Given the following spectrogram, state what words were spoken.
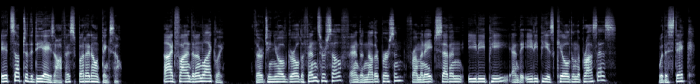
it's up to the DA's office, but I don't think so. I'd find it unlikely. 13 year old girl defends herself and another person from an H7 EDP, and the EDP is killed in the process? With a stick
